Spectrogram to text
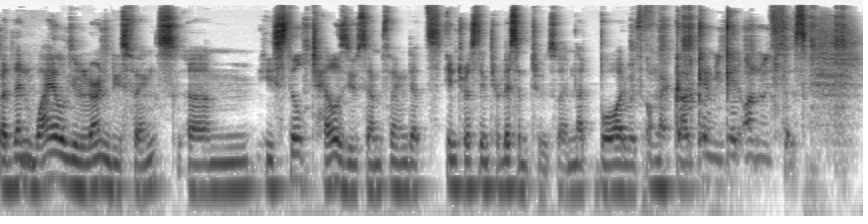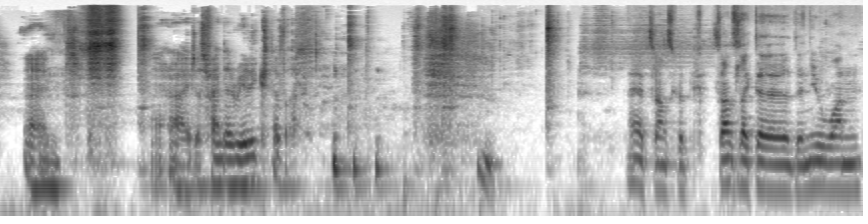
but then mm. while you learn these things, um, he still tells you something that's interesting to listen to. So I'm not bored with, oh my god, can we get on with this? And I, know, I just find that really clever. That sounds good. Sounds like the the new one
